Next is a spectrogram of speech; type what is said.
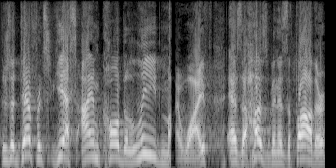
there's a deference. Yes, I am called to lead my wife as a husband, as a father,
